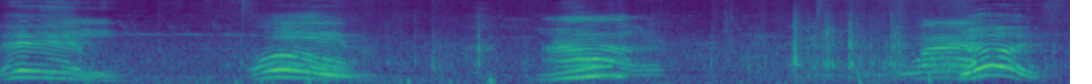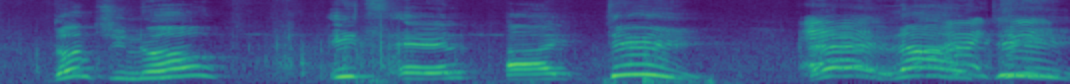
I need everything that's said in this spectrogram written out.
הם! Oh! וואו. Guys! Don't you know? It's L-I-T! L-I-T!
